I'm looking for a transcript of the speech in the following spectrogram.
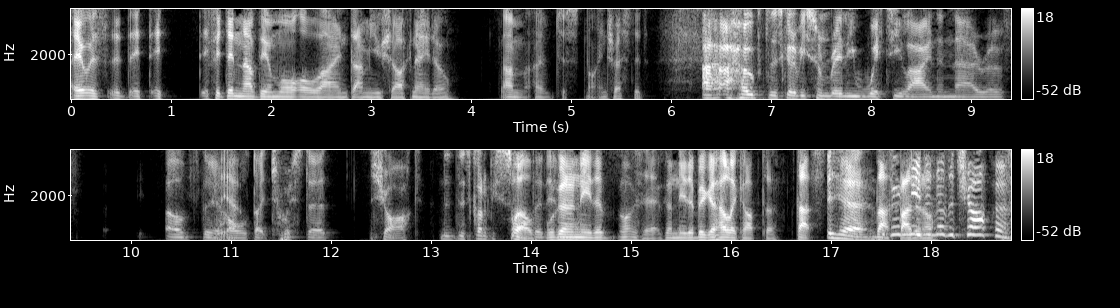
it was it, it it if it didn't have the immortal line "Damn you, Sharknado," I'm I'm just not interested. I, I hope there's going to be some really witty line in there of of the Yeah. whole like twister shark. There- There's got to be something. Well, we're going to need a what was it? We're going to need a bigger helicopter. That's Yeah, that's we're bad need enough. another chopper.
